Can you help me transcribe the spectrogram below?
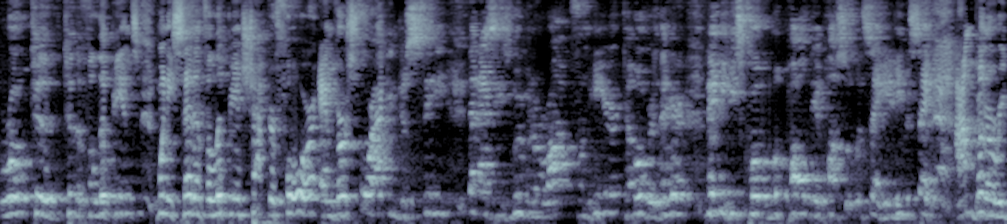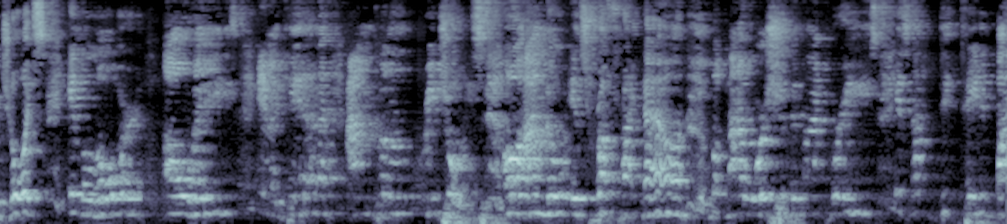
wrote to, to the Philippians when he said in Philippians chapter 4 and verse 4, I can just see that as he's moving a rock from here to over there, maybe he's quoting what Paul the Apostle would say. And he would say, I'm going to rejoice in the Lord always and again. I'm going to rejoice. Oh, I know it's rough right now, but my worship and my praise is not dictated by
